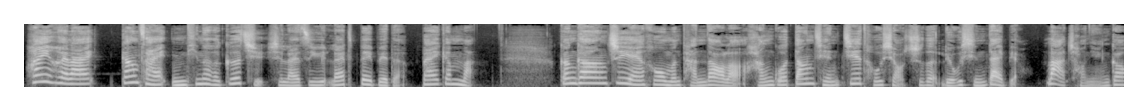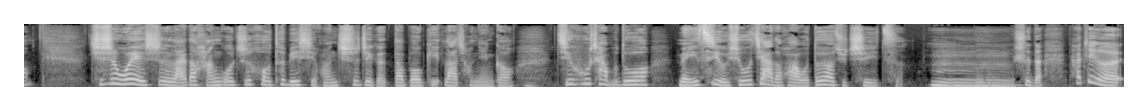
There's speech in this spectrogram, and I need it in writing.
欢迎回来，刚才您听到的歌曲是来自于 let baby 的 begger。刚刚之言和我们谈到了韩国当前街头小吃的流行代表辣炒年糕。其实我也是来到韩国之后特别喜欢吃这个 d o u b l e g i 辣炒年糕，几乎差不多每一次有休假的话，我都要去吃一次。嗯嗯嗯，是的，它这个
